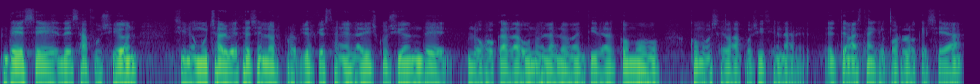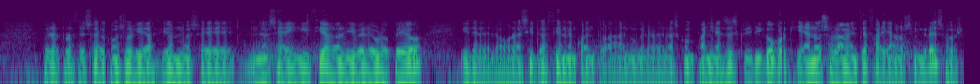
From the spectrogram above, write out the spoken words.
de, ese, de esa fusión, sino muchas veces en los propios que están en la discusión de luego cada uno en la nueva entidad cómo, cómo se va a posicionar. El tema está en que por lo que sea, pero el proceso de consolidación no se, no se ha iniciado a nivel europeo y desde luego la situación en cuanto a número de las compañías es crítico porque ya no solamente fallan los ingresos,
